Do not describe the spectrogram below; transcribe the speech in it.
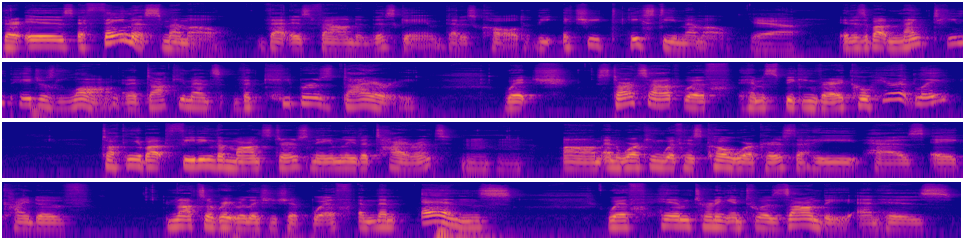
There is a famous memo that is found in this game that is called the Itchy Tasty Memo. Yeah. It is about 19 pages long and it documents the Keeper's Diary, which starts out with him speaking very coherently, talking about feeding the monsters, namely the tyrant, Mm-hmm. um, and working with his co-workers that he has a kind of not so great relationship with, and then ends with him turning into a zombie and his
